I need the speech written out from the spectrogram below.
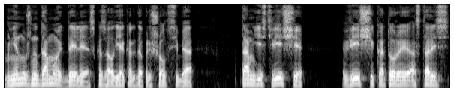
«Мне нужно домой, Делия», — сказал я, когда пришел в себя. «Там есть вещи, вещи, которые остались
